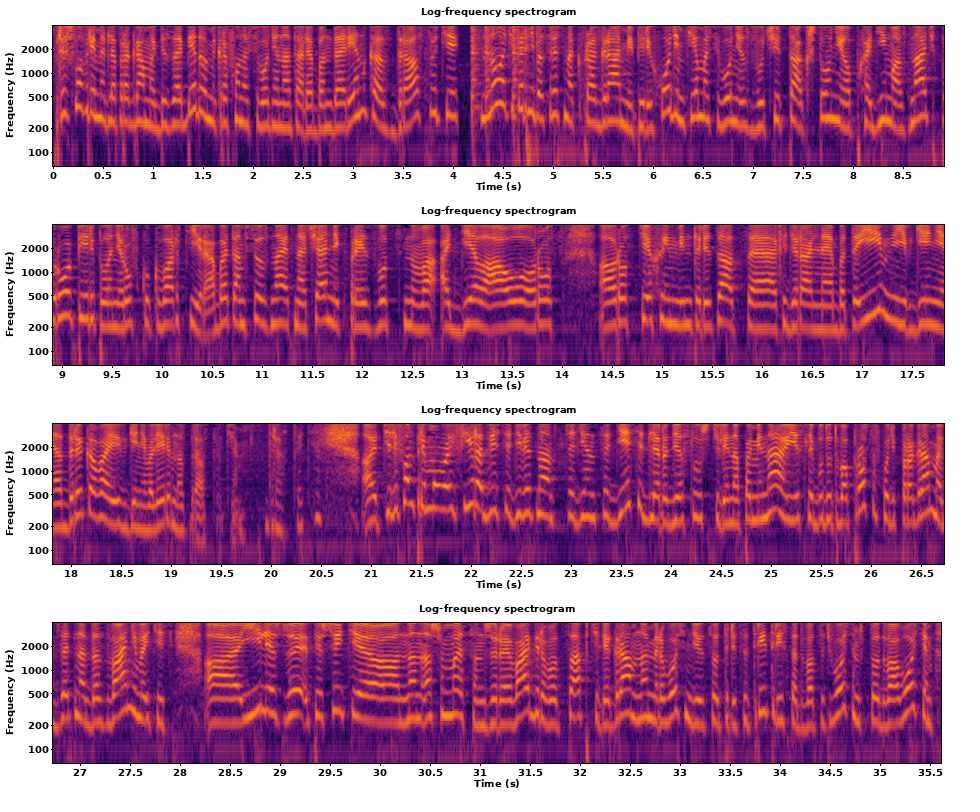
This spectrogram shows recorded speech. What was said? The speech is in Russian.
Пришло время для программы «Без обеда». У микрофона сегодня Наталья Бондаренко. Здравствуйте. Ну, а теперь непосредственно к программе переходим. Тема сегодня звучит так. Что необходимо знать про перепланировку квартиры? Об этом все знает начальник производственного отдела АО «Рос, а, «Ростехинвентаризация» федеральная БТИ Евгения Дрыкова. Евгения Валерьевна, здравствуйте. Здравствуйте. А, телефон прямого эфира 219 11 10 для радиослушателей. Напоминаю, если будут вопросы в ходе программы, обязательно дозванивайтесь а, или же пишите на нашем мессенджере Viber, WhatsApp, Telegram, номер 8 933 328 128.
